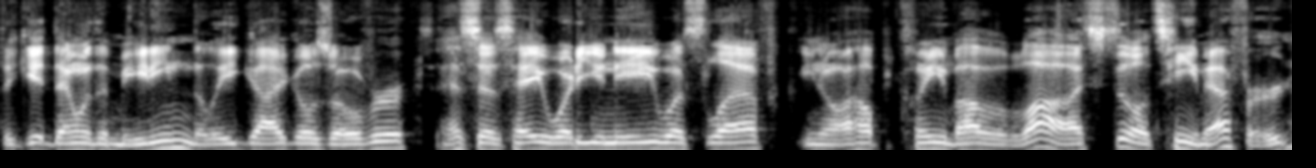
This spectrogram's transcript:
They get done with the meeting, the lead guy goes over and says, "Hey, what do you need? What's left? You know, I'll help you clean." Blah blah blah. It's still a team effort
